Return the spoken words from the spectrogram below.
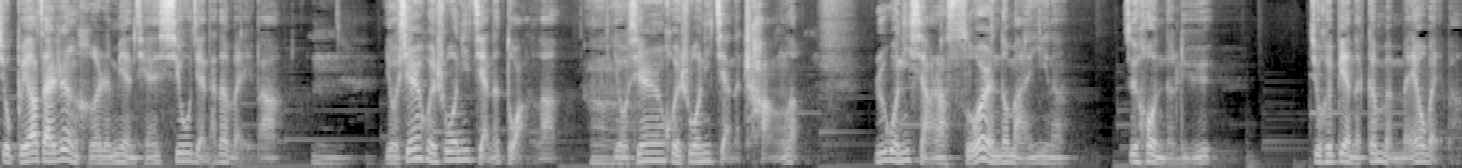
就不要在任何人面前修剪它的尾巴。嗯，有些人会说你剪的短了，嗯有些人会说你剪的长了。如果你想让所有人都满意呢，最后你的驴就会变得根本没有尾巴。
